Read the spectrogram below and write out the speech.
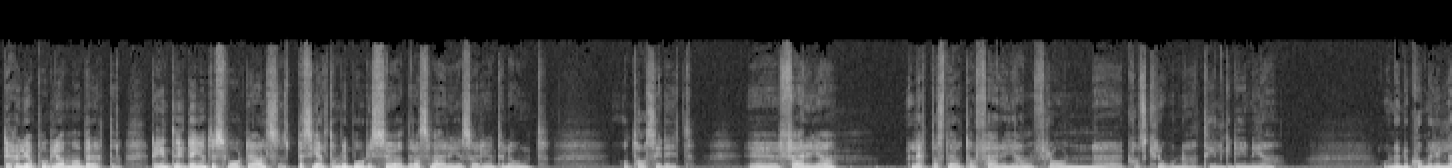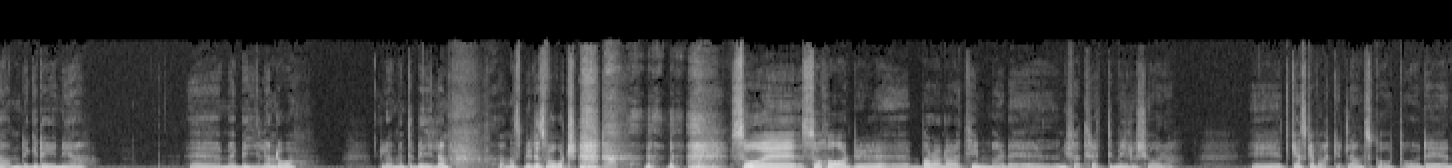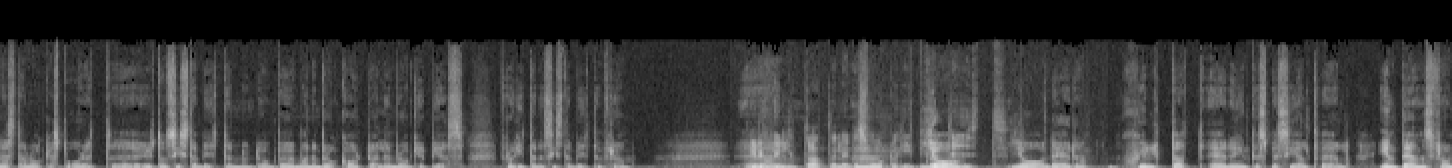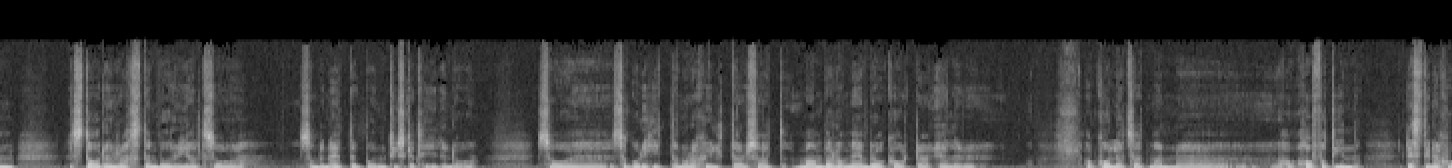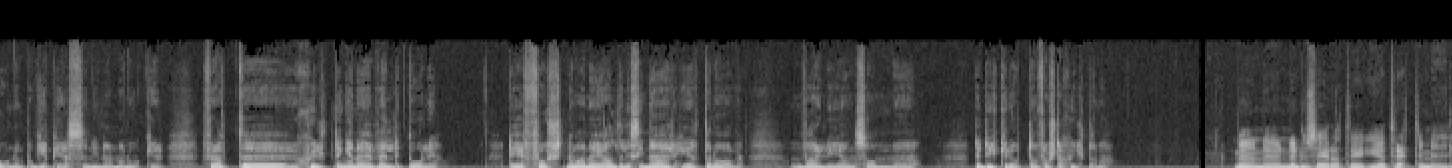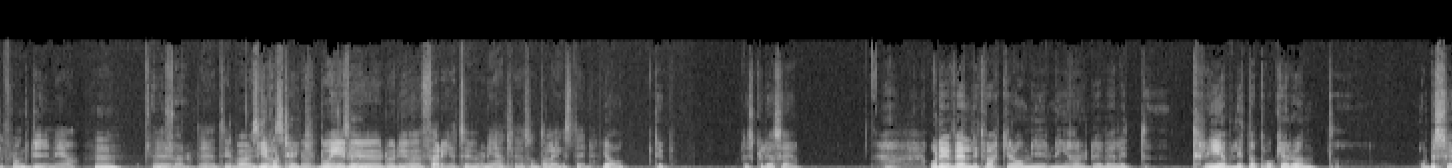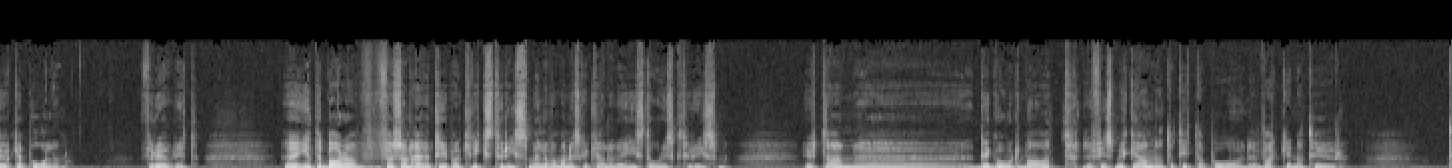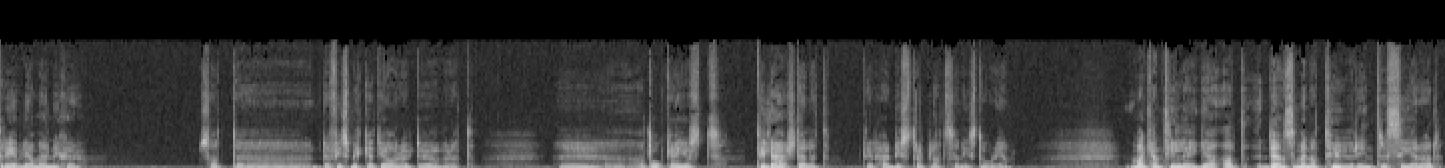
Det höll jag på att glömma att berätta. Det är, inte, det är ju inte svårt alls, speciellt om du bor i södra Sverige så är det ju inte långt att ta sig dit. Eh, färja, lättast är att ta färjan från eh, Karlskrona till Gdynia. Och när du kommer i land i Gdynia eh, med bilen då, glöm inte bilen, annars blir det svårt. så, eh, så har du bara några timmar, det är ungefär 30 mil att köra. I ett ganska vackert landskap och det är nästan raka spåret eh, utom sista biten. Då behöver man en bra karta eller en bra GPS för att hitta den sista biten fram. Är det eh, skyltat eller är det svårt mm, att hitta ja, dit? Ja, det är det. Skyltat är det inte speciellt väl. Inte ens från staden Rastenburg, alltså som den hette på den tyska tiden då så, eh, så går det att hitta några skyltar så att man bör ha med en bra karta eller ha kollat så att man uh, har fått in destinationen på GPSen innan man åker. För att uh, skyltningen är väldigt dålig. Det är först när man är alldeles i närheten av Varglyen som det dyker upp de första skyltarna. Men när du säger att det är 30 mil från Gdynia mm. Ungefär. Eh, till Vargsgränsen. Då, då, är det ju, då är det ju färjeturen egentligen som tar längst tid. Ja, typ. Det skulle jag säga. Och det är väldigt vackra omgivningar. Det är väldigt trevligt att åka runt och besöka Polen. För övrigt. Eh, inte bara för sån här typ av krigsturism eller vad man nu ska kalla det, historisk turism. Utan eh, det är god mat, det finns mycket annat att titta på, det är vacker natur, trevliga människor. Så att eh, det finns mycket att göra utöver att, eh, att åka just till det här stället, till den här dystra platsen i historien. Man kan tillägga att den som är naturintresserad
